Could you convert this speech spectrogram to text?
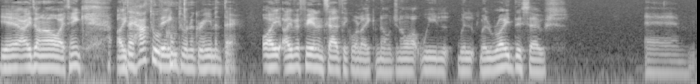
Yeah, I don't know. I think I they had to have come to an agreement there. I, I have a feeling Celtic were like, no, do you know what? We'll we'll we'll ride this out, um,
